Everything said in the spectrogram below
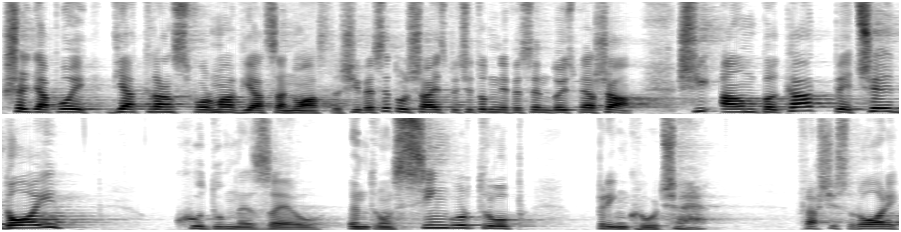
și de apoi de a transforma viața noastră. Și versetul 16, tot în Efesen 2, spune așa, și a împăcat pe cei doi cu Dumnezeu într-un singur trup prin cruce. Frați și surori,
